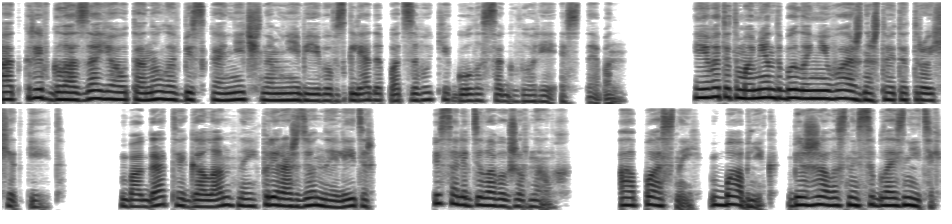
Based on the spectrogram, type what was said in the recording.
Открыв глаза, я утонула в бесконечном небе его взгляда под звуки голоса Глории Эстебан. И в этот момент было неважно, что это Трой Хитгейт. Богатый, галантный, прирожденный лидер. Писали в деловых журналах. Опасный, бабник, безжалостный соблазнитель.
